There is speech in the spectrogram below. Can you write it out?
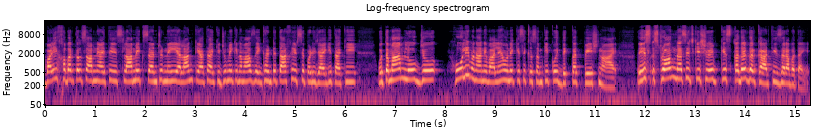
बड़ी खबर कल सामने आई थी, इस्लामिक सेंटर ने ये ऐलान किया था कि जुमे की नमाज़ एक घंटे ताखिर से पढ़ी जाएगी ताकि वो तमाम लोग जो होली मनाने वाले हैं, उन्हें किसी किस्म की कोई दिक्कत पेश ना आए। इस स्ट्रॉन्ग मैसेज की शुएब किस कदर दरकार थी, जरा बताइए।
